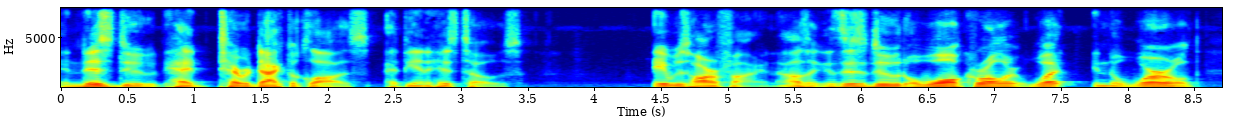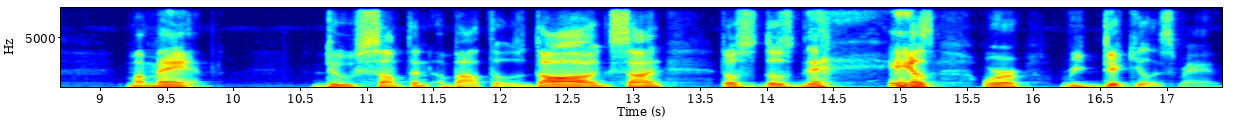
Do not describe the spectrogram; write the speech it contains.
and this dude had pterodactyl claws at the end of his toes. It was horrifying. I was like, is this dude a wall crawler? What in the world? My man, do something about those dogs, son. Those those nails were ridiculous, man.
